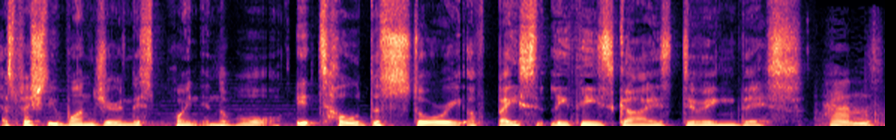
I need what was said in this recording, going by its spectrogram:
especially one during this point in the war. It told the story of basically these guys doing this. Hans,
